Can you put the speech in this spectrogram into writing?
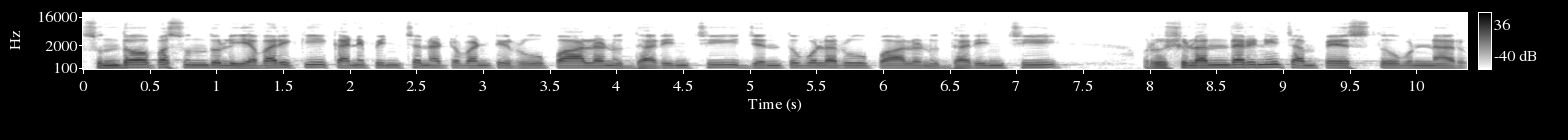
సుందోపసుందులు ఎవరికీ కనిపించినటువంటి రూపాలను ధరించి జంతువుల రూపాలను ధరించి ఋషులందరినీ చంపేస్తూ ఉన్నారు.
